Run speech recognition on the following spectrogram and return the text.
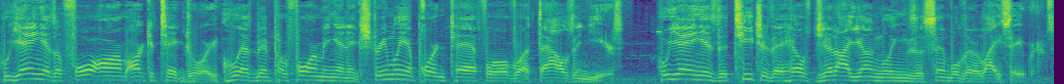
Hu Yang is a four-armed architect droid who has been performing an extremely important task for over a thousand years. Huyang is the teacher that helps Jedi younglings assemble their lightsabers.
